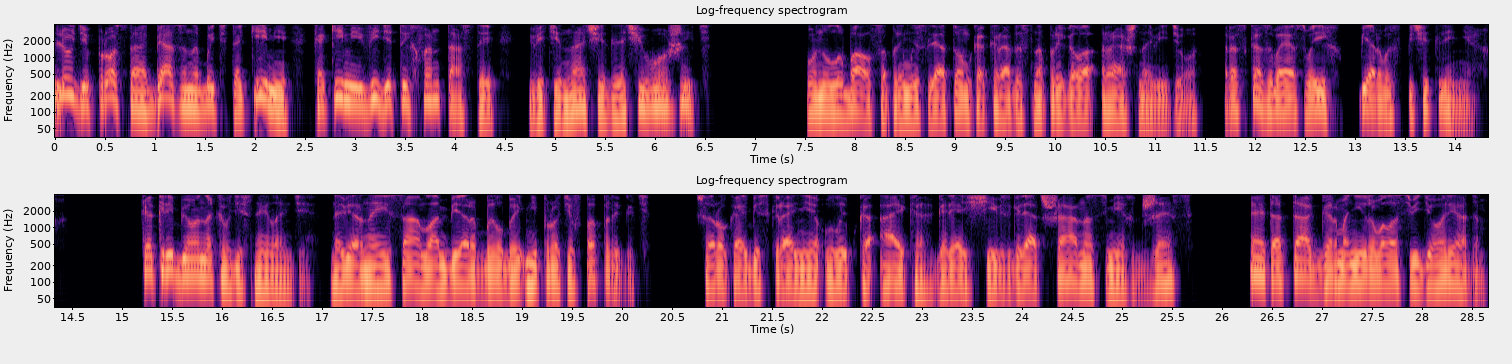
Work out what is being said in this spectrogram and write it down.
Люди просто обязаны быть такими, какими видят их фантасты, ведь иначе для чего жить? Он улыбался при мысли о том, как радостно прыгала Раш на видео, рассказывая о своих первых впечатлениях. Как ребенок в Диснейленде. Наверное, и сам Ламбер был бы не против попрыгать. Широкая бескрайняя улыбка Айка, горящий взгляд Шана, смех Джесс. Это так гармонировало с видеорядом.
